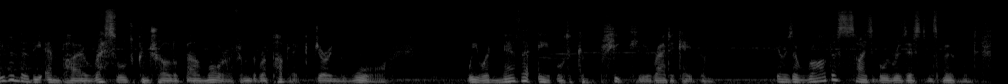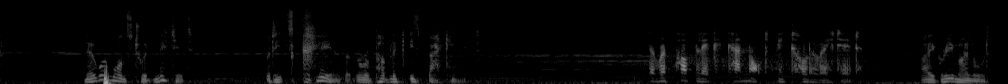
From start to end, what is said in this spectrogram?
Even though the Empire wrestled control of Balmora from the Republic during the war, we were never able to completely eradicate them. There is a rather sizable resistance movement. No one wants to admit it, but it's clear that the Republic is backing it. The Republic cannot be tolerated. I agree, my lord.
